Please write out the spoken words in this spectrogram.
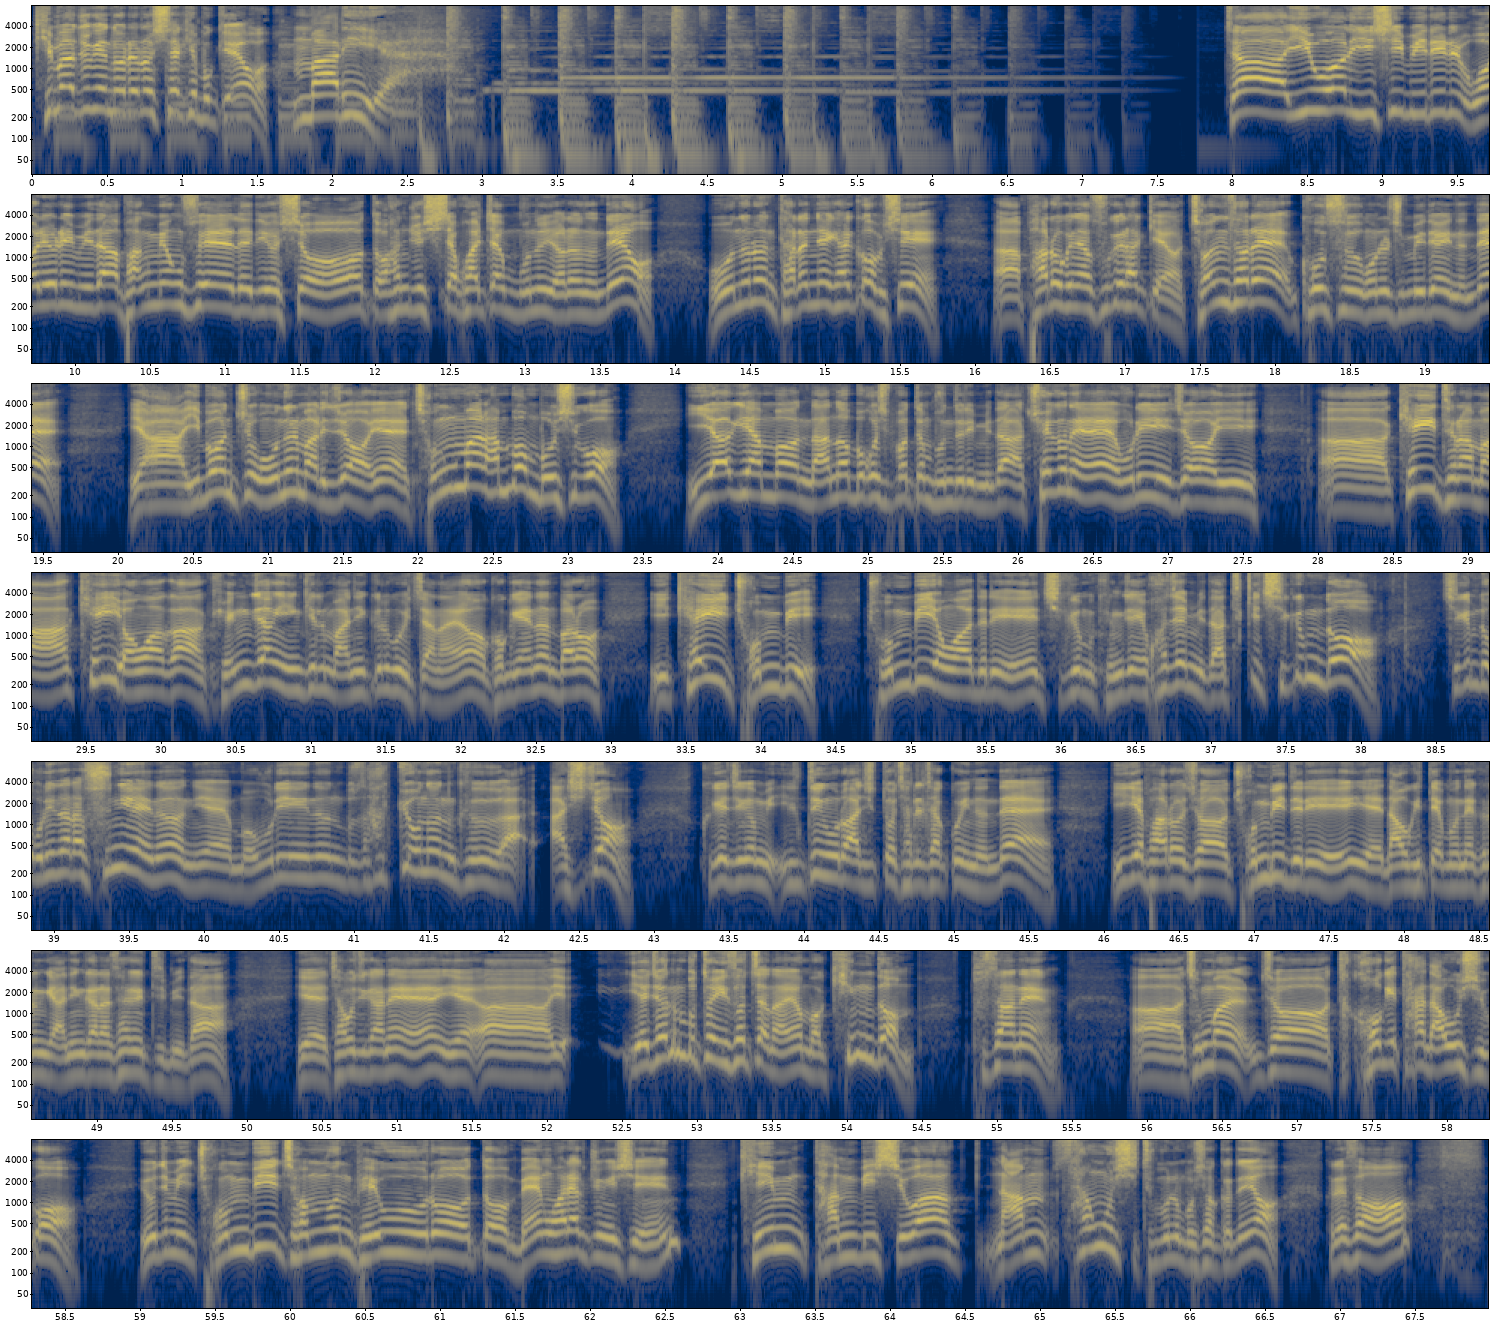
김아중의 노래로 시작해 볼게요. 마리아. 자, 2월 21일 월요일입니다. 박명수의 라디오쇼 또 한 주 시작 활짝 문을 열었는데요. 오늘은 다른 얘기 할 거 없이 아, 바로 그냥 소개를 할게요. 전설의 고수 오늘 준비되어 있는데 야, 이번 주 오늘 말이죠. 예, 정말 한번 모시고 이야기 한번 나눠보고 싶었던 분들입니다. 최근에 우리 저이 아, K 드라마, K 영화가 굉장히 인기를 많이 끌고 있잖아요. 거기에는 바로 이 K 좀비, 좀비 영화들이 지금 굉장히 화제입니다. 특히 지금도, 지금도 우리나라 순위에는, 예, 뭐, 우리는 무슨 학교는 그, 아, 시죠 그게 지금 1등으로 아직도 자리를 잡고 있는데, 이게 바로 저 좀비들이, 예, 나오기 때문에 그런 게 아닌가라는 생각이 듭니다. 예, 자우지간에, 예, 아, 예, 예전부터 있었잖아요. 뭐, 킹덤, 부산행, 아, 정말 저 거기 다 나오시고 요즘 이 좀비 전문 배우로 또 맹활약 중이신 김담비 씨와 남상우 씨 두 분을 모셨거든요. 그래서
